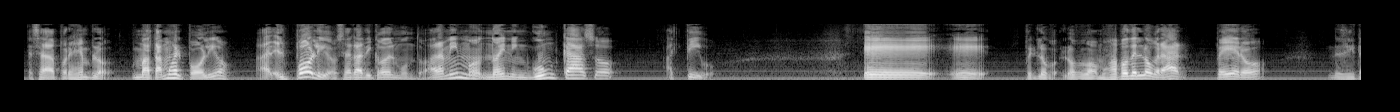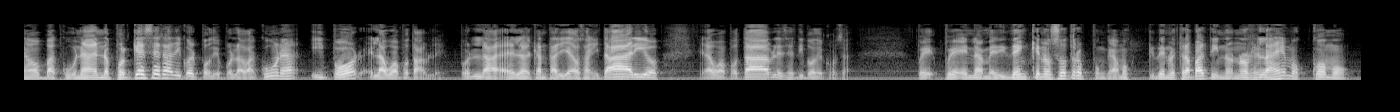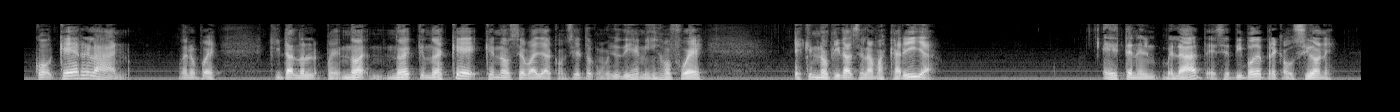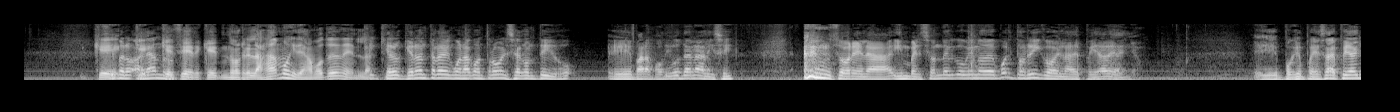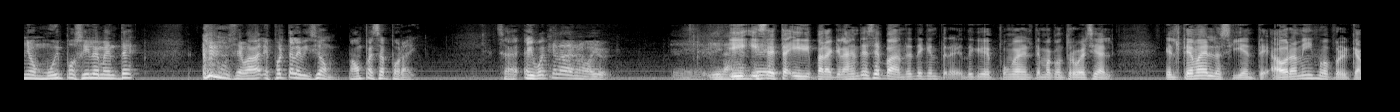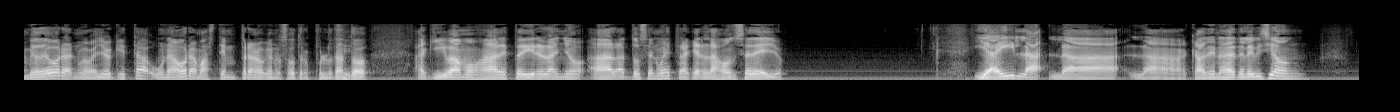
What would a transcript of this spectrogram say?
o sea, por ejemplo, matamos el polio. El polio se erradicó del mundo. Ahora mismo no hay ningún caso activo. Eh, eh, pues lo, vamos a poder lograr, pero necesitamos vacunarnos. ¿Por qué se erradicó el polio? Por la vacuna y por el agua potable, por el alcantarillado sanitario, el agua potable, ese tipo de cosas. Pues, pues en la medida en que nosotros pongamos de nuestra parte y no nos relajemos, ¿cómo? ¿Qué es relajarnos? Bueno, pues quitando, pues no, no es, no es que, que no se vaya al concierto, como yo dije, mi hijo fue, es que no quitarse la mascarilla, es tener, ¿verdad? Ese tipo de precauciones que, que, nos relajamos y dejamos de tenerla. Quiero, quiero entrar en una controversia contigo eh, para motivos de análisis sobre la inversión del gobierno de Puerto Rico en la despedida de año. Eh, porque pues esa despedida de año muy posiblemente se va a dar, es por televisión. Vamos a empezar por ahí. O sea, igual que la de Nueva York. Eh, y, para que la gente sepa, antes de que, de que pongas el tema controversial, el tema es lo siguiente. Ahora mismo, por el cambio de hora, Nueva York está una hora más temprano que nosotros. Por lo tanto, Aquí vamos a despedir el año a las 12 nuestras, que eran las 11 de ellos. Y ahí la, la, la cadena de televisión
